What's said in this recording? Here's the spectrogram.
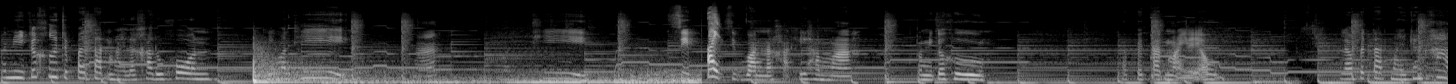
วันนี้ก็คือจะไปตัดใหม่แล้วค่ะทุกคนวันนี้วันที่นะวันที่สิบสิบวันนะคะ ที่ทำมา ตรงนี้ก็คือจะไปตัดใหม่แล้ว แล้วไปตัดใหม่กันค่ะ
